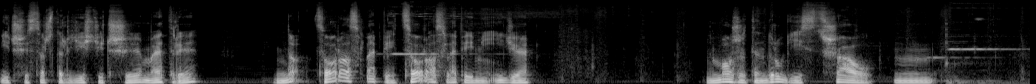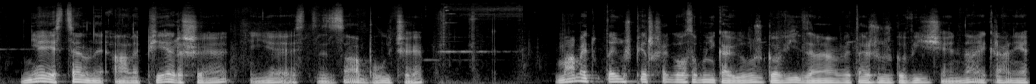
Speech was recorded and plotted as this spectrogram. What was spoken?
I 343 metry. No, coraz lepiej, coraz lepiej mi idzie. Może ten drugi strzał mm, nie jest celny, ale pierwszy jest zabójczy. Mamy tutaj już pierwszego osobnika, już go widzę, wy też już go widzicie na ekranie.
